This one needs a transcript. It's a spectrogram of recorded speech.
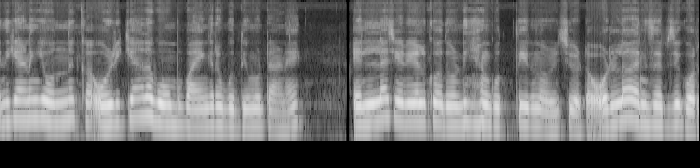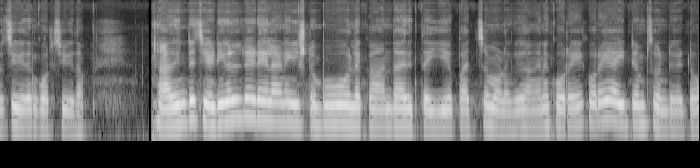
എനിക്കാണെങ്കിൽ ഒന്ന് ഒഴിക്കാതെ പോകുമ്പോൾ ഭയങ്കര ബുദ്ധിമുട്ടാണേ. എല്ലാ ചെടികൾക്കും അതുകൊണ്ട് ഞാൻ കുത്തിയിരുന്ന് ഒഴിച്ചു കേട്ടോ. ഉള്ളതനുസരിച്ച് കുറച്ച് വീതം കുറച്ച് വീതം. അതിന്റെ ചെടികളുടെ ഇടയിലാണ് ഇഷ്ടംപോലെ കാന്താരി തയ്യ് പച്ചമുളക് അങ്ങനെ കുറേ കുറേ ഐറ്റംസ് ഉണ്ട് കേട്ടോ.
